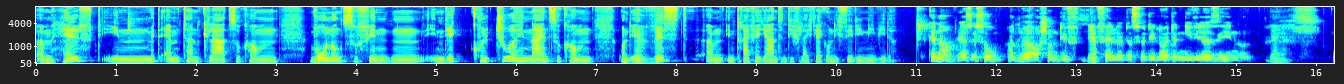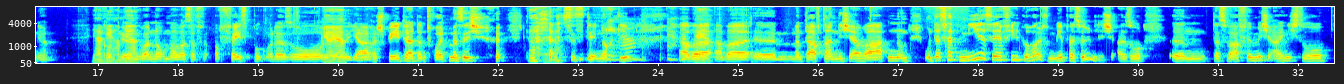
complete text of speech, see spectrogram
ähm, helft ihnen mit Ämtern klarzukommen, Wohnung zu finden, in die Kultur hineinzukommen und ihr wisst, ähm, in drei, vier Jahren sind die vielleicht weg und ich sehe die nie wieder. Genau, ja, es ist so. Hatten wir auch schon die, die ja. Fälle, dass wir die Leute nie wieder sehen. Und, ja, ja. ja. Ja, wir Kommt haben irgendwann ja, noch mal was auf, auf Facebook oder so ja, ja. Äh, Jahre später, dann freut man sich, dass es den noch gibt. Aber, aber äh, man darf da nicht erwarten. Und, und das hat mir sehr viel geholfen, mir persönlich. Also ähm, das war für mich eigentlich so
